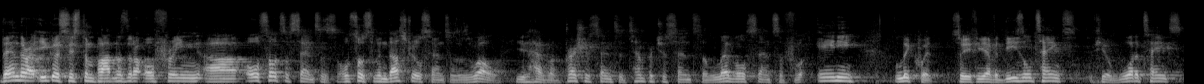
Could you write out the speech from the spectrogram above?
Then there are ecosystem partners that are offering uh, all sorts of sensors, all sorts of industrial sensors as well. You have a pressure sensor, temperature sensor, level sensor for any liquid. So if you have a diesel tanks, if you have water tanks,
